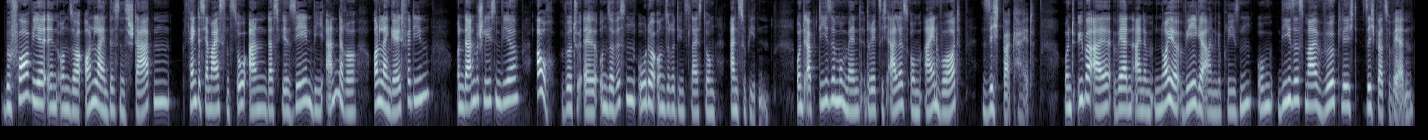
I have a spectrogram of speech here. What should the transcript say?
Bevor wir in unser Online-Business starten, fängt es ja meistens so an, dass wir sehen, wie andere online Geld verdienen und dann beschließen wir, auch virtuell unser Wissen oder unsere Dienstleistung anzubieten. Und ab diesem Moment dreht sich alles um ein Wort, Sichtbarkeit. Und überall werden einem neue Wege angepriesen, um dieses Mal wirklich sichtbar zu werden.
